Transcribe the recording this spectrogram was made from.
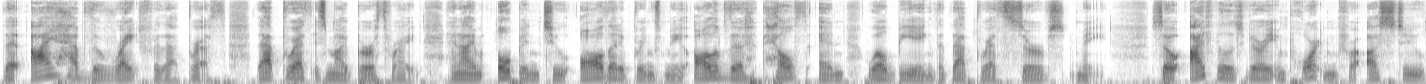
that I have the right for that breath. That breath is my birthright, and I'm open to all that it brings me, all of the health and well being that that breath serves me. So I feel it's very important for us to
